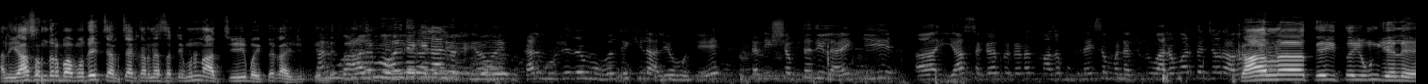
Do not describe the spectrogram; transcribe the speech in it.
आणि या संदर्भामध्ये चर्चा करण्यासाठी म्हणून आजची ही बैठक आयोजित केली. काल मुरलीधर मोहोळ देखील आले होते. त्यांनी शब्द दिलाय की या सगळ्या प्रकरणात माझा कुठलाही संबंध नाही. तुम्ही वारंवार त्यांच्यावर आरोप काल. ते इथं येऊन गेले.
